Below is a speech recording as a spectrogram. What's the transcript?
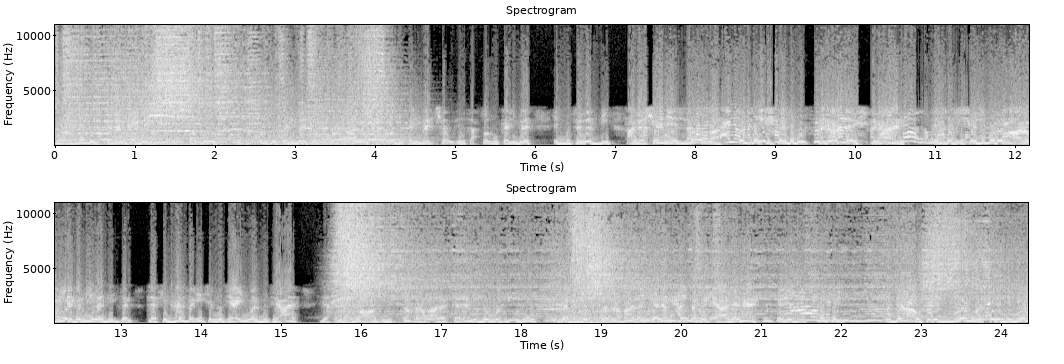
ترددوا الكلام ده مني وتحفظوه وتحفظوا كلمات القرآن وتحفظوا كلمات شوقي وتحفظوا كلمات المتنبي علشان اللغة. أنتوا بتتكلموا أنا عارف أنا عارف. أنتوا بتتكلموا لغة عربية جميلة جدا لكن هل بقية المذيعين والمذيعات؟ ده بنقعد نستغرب على الكلام اللي هم بيقولوه ده بنستغرب على الكلام حتى في الإعلانات اللي بيتكتب اذاعة وتلفزيون والتلفزيون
